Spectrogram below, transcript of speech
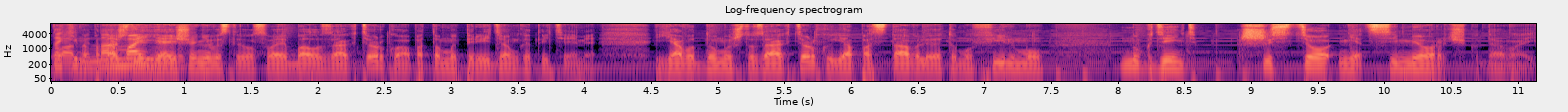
такими Ладно, нормальными... подожди, я еще не выставил свои баллы за актерку, а потом мы перейдем к этой теме. Я вот думаю, что за актерку я поставлю этому фильму, ну, где-нибудь шестё... Нет, семерочку давай.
